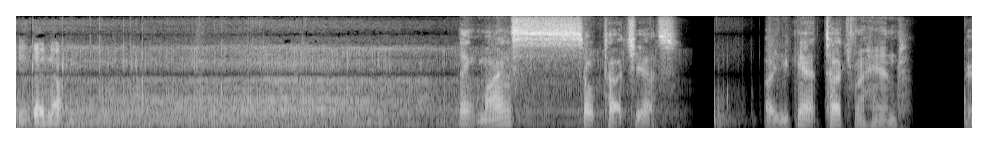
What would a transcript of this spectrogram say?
He's dead now. I think mine's soak touch. Yes. Oh, you can't touch my hand. All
